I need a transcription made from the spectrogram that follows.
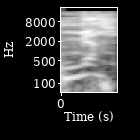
Merci.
